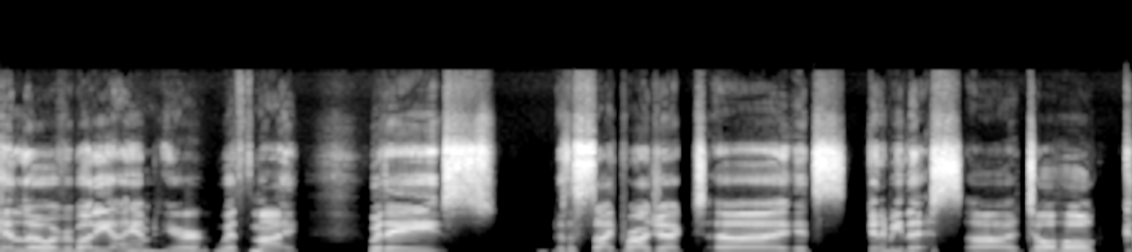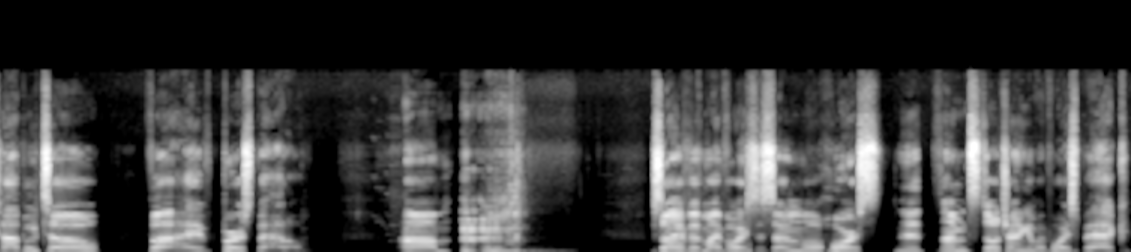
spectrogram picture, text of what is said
Hello, everybody. I am here with my with a with a side project. Uh, it's gonna be this uh, Touhou Kabuto Five Burst Battle. Um, sorry if my voice is sounding a little hoarse. I'm still trying to get my voice back.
